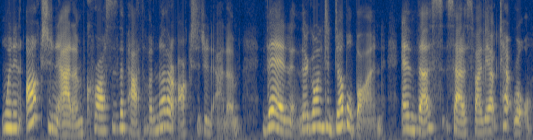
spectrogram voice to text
when an oxygen atom crosses the path of another oxygen atom, then they're going to double bond and thus satisfy the octet rule.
